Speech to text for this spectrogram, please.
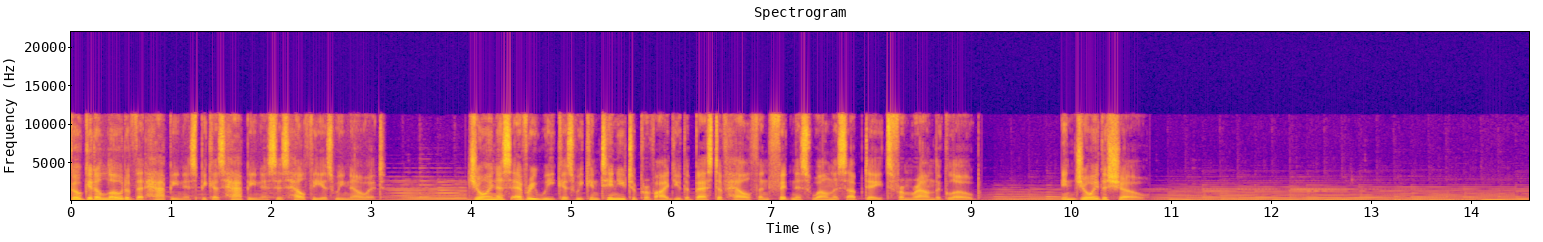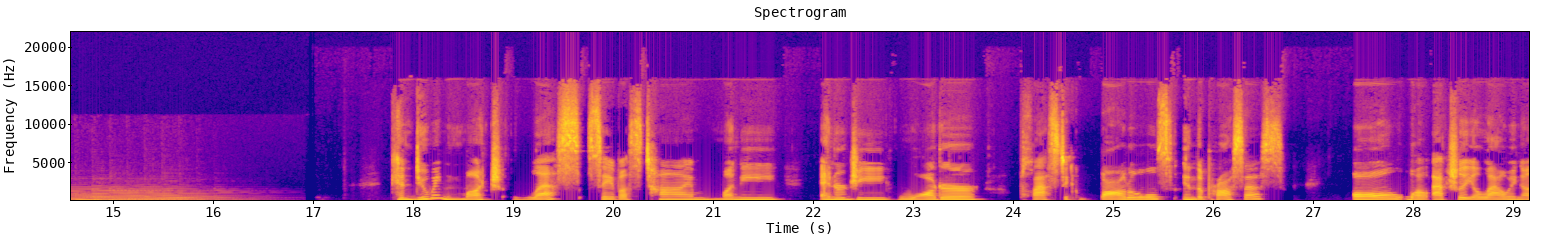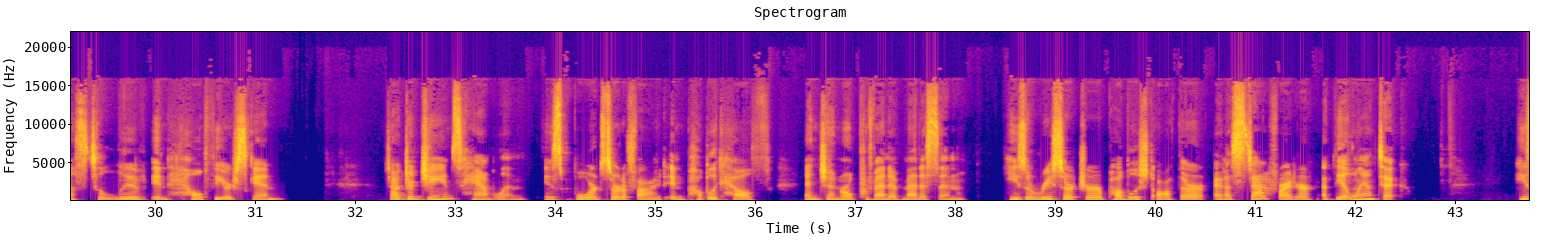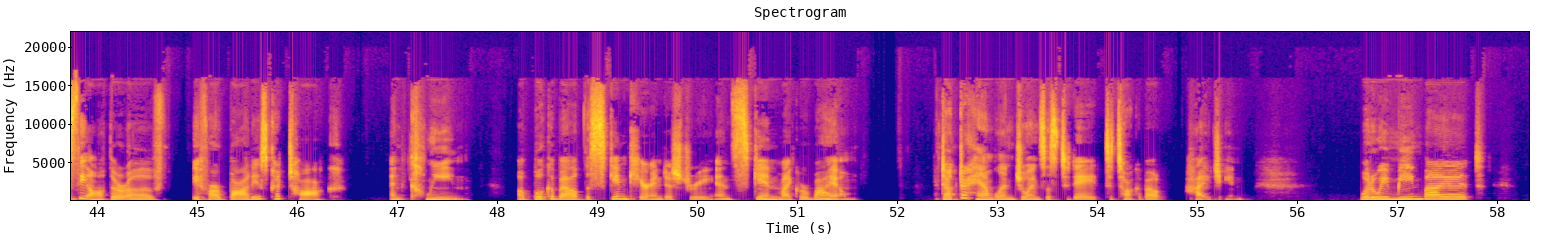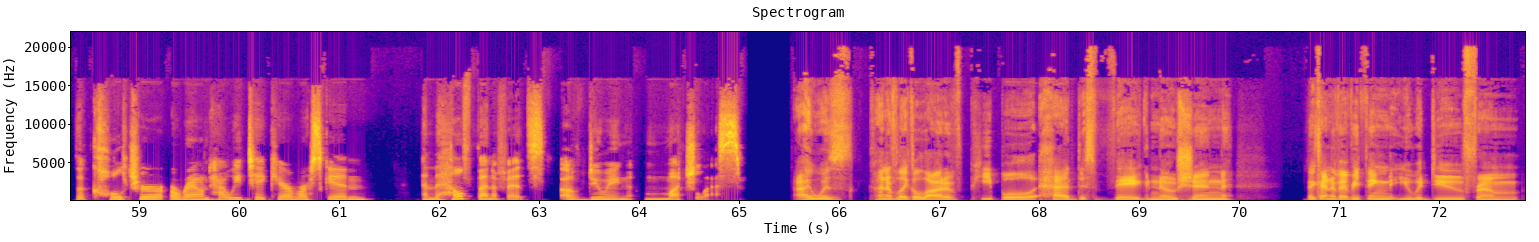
Go get a load of that happiness because happiness is healthy as we know it. Join us every week as we continue to provide you the best of health and fitness wellness updates from around the globe. Enjoy the show. Can doing much less save us time, money, energy, water, plastic bottles in the process, all while actually allowing us to live in healthier skin? Dr. James Hamblin is board certified in public health and general preventive medicine He's a researcher, published author, and a staff writer at The Atlantic. He's the author of If Our Bodies Could Talk and Clean, a book about the skincare industry and skin microbiome. Dr. Hamblin joins us today to talk about hygiene. What do we mean by it? The culture around how we take care of our skin, and the health benefits of doing much less. I was kind of like a lot of people had this vague notion that kind of everything that you would do from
